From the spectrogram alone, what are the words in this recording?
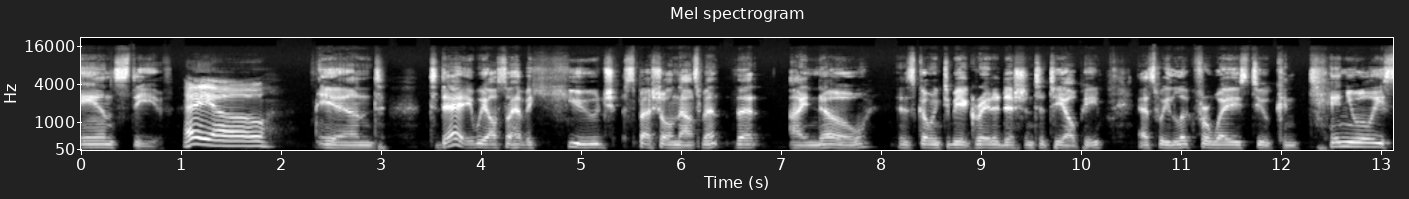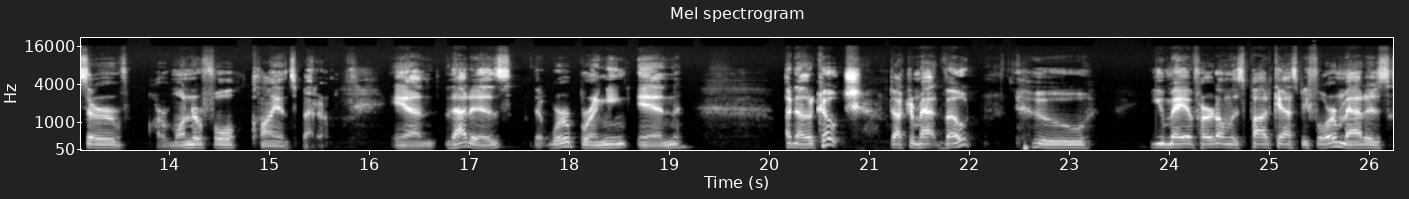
and Steve. Hey, yo. And today we also have a huge special announcement that I know is going to be a great addition to TLP as we look for ways to continually serve our wonderful clients better. And that is that we're bringing in another coach, Dr. Matt Vogt, who you may have heard on this podcast before. Matt is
